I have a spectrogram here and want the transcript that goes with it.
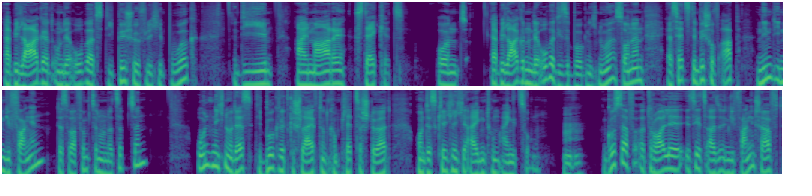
Er belagert und erobert die bischöfliche Burg, die Almare Stäket. Und er belagert und erobert diese Burg nicht nur, sondern er setzt den Bischof ab, nimmt ihn gefangen, das war 1517. Und nicht nur das, die Burg wird geschleift und komplett zerstört und das kirchliche Eigentum eingezogen. Mhm. Gustav Trolle ist jetzt also in Gefangenschaft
